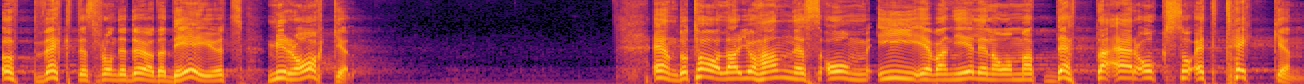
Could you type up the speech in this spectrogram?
uppväcktes från de döda, det är ju ett mirakel. Ändå talar Johannes om i evangelierna om att detta är också ett tecken.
